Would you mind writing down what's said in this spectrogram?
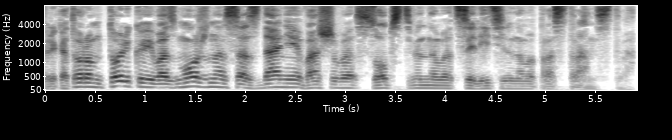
при котором только и возможно создание вашего собственного целительного пространства.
